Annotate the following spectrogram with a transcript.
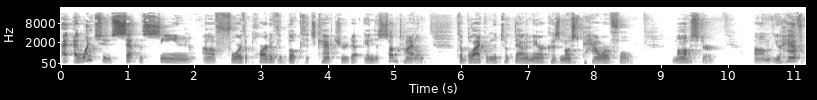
I, I, want to set the scene uh, for the part of the book that's captured in the subtitle, The Black Woman Who Took Down America's Most Powerful Mobster. Um, you have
